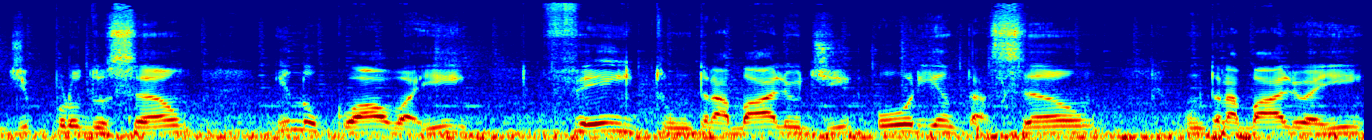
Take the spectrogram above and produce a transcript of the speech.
de produção e no qual aí feito um trabalho de orientação, um trabalho aí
